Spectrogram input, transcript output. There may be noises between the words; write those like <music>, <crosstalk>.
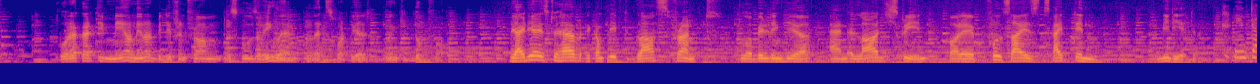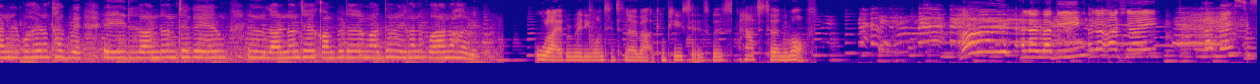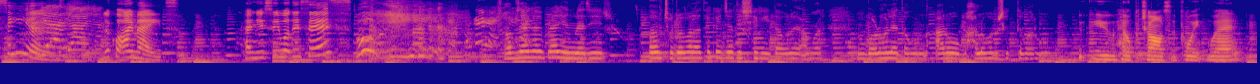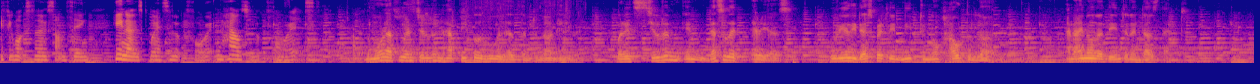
Korakati may or may not be different from the schools of England. That's what we are going to look for. The idea is to have a complete glass front to a building here and a large screen for a full-size Skyped-in mediator. Internet বসানো থাকবে এই London থেকে এরম- London থেকে কম্পিউটারের মাধ্যমে এখানে পড়ানো হবে All I ever really wanted to know about computers was how to turn them off. Hi! Hello, Raveen. Hello, Ajay. How nice to see you. Look what I made. Can you see what this is? <gasps> <gasps> সব জায়গায় প্রায় ইংরেজির আমি ছোটবেলা থেকে যদি শিখি তাহলে আমার বড় হলে তখন আরো ভালোভাবে শিখতে পারবো You help a child to the point where if he wants to know something, he knows where to look for it and how to look for it. The more affluent children have people who will help them to learn anyway. But it's children in desolate areas who really desperately need to know how to learn. And I know that the internet does that.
